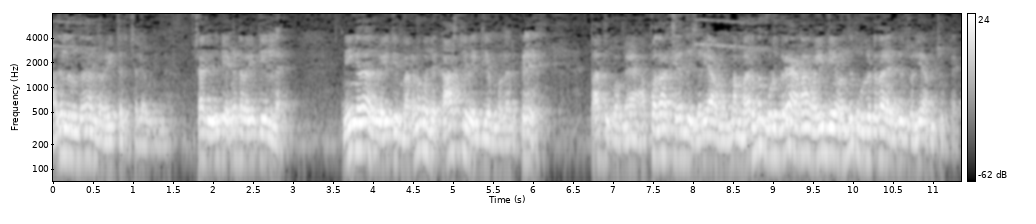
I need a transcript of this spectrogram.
அதுலேருந்து தான் அந்த வைத்தறிச்சல் அப்படின்னாரு. சார் இதுக்கு எங்கிட்ட வைத்தியம் இல்லை. நீங்கள் தான் அது வைத்தியம் பார்க்கணும். கொஞ்சம் காஸ்ட்லி வைத்தியம் போல இருக்கு. பார்த்துக்கோங்க. அப்போ தான் சேர்ந்து சரியாகும். நான் மருந்தும் கொடுக்குறேன். ஆனால் வைத்தியம் வந்து உங்ககிட்ட தான் இருக்குதுன்னு சொல்லி அனுப்பிச்சு விட்டேன்.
